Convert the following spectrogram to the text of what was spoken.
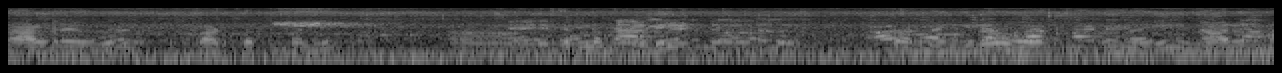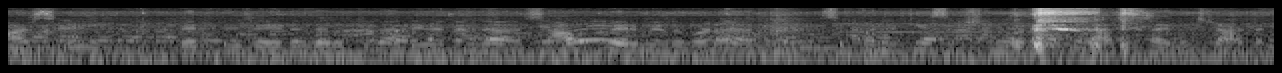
తాళరేవు కడకొత్తపల్లి కిర్లంపూడి తొండంగిలో ఉన్నాయి. నాలుగు మార్క్స్ని వెరిఫై చేయడం జరుగుతుంది. అదేవిధంగా సాఫ్ట్వేర్ మీద కూడా సిబ్బందికి శిక్షణ స్థాయి నుంచి రావడం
